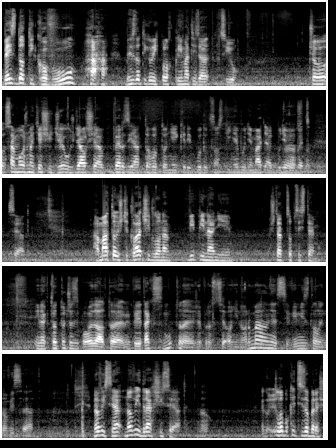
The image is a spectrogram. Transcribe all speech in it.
bezdotykovú, haha, bezdotykových ploch klimatizáciu. Čo sa môžeme tešiť, že už ďalšia verzia tohoto niekedy v budúcnosti nebude mať, ak bude No, vôbec. Seat. A má to ešte tlačidlo na vypínanie štart-stop systému. Inak toto, čo si povedal, to je, mi príde tak smutné, že proste oni normálne si vymysleli nový Seat. Nový, Seat, nový drahší Seat. No. Lebo keď si zoberieš,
